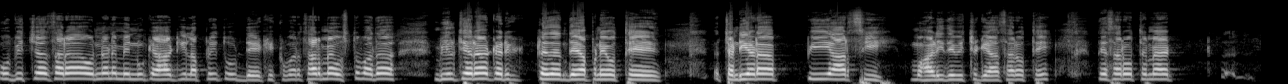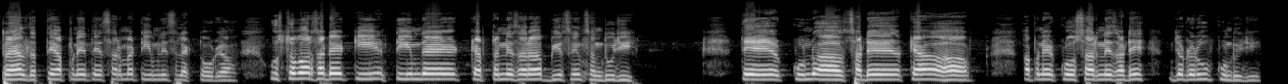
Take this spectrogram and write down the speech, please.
ਉਹ ਵਿੱਚ ਸਰ, ਉਹਨਾਂ ਨੇ ਮੈਨੂੰ ਕਿਹਾ ਕਿ ਲਪਰੀ ਤੂੰ ਦੇਖ ਇੱਕ ਵਾਰ। ਸਰ, ਮੈਂ ਉਸ ਤੋਂ ਬਾਅਦ ਵੀਲਚੇਅਰ ਕ੍ਰਿਕਟ ਦੇ ਆਪਣੇ ਉੱਥੇ ਚੰਡੀਗੜ੍ਹ ਪੀਆਰਸੀ ਮੋਹਾਲੀ ਦੇ ਵਿੱਚ ਗਿਆ ਸਰ ਉੱਥੇ। ਤੇ ਸਰ, ਉੱਥੇ ਮੈਂ ਟ੍ਰਾਇਲ ਦਿੱਤੇ ਆਪਣੇ ਤੇ ਸਰ, ਮੈਂ ਟੀਮ ਲਈ ਸਿਲੈਕਟ ਹੋ ਗਿਆ। ਉਸ ਤੋਂ ਬਾਅਦ ਸਾਡੇ ਟੀ- ਟੀਮ ਦੇ ਕੈਪਟਨ ਨੇ ਸਰ, ਵੀਰ ਸਿੰਘ ਸੰਧੂ ਜੀ। ਤੇ ਕੁੰਡ ਸਾਡੇ ਕਿਆ ਆਪਣੇ ਕੋਚ ਸਰ ਨੇ ਸਾਡੇ ਜਗਰੂਪ ਕੁੰਡੂ ਜੀ।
